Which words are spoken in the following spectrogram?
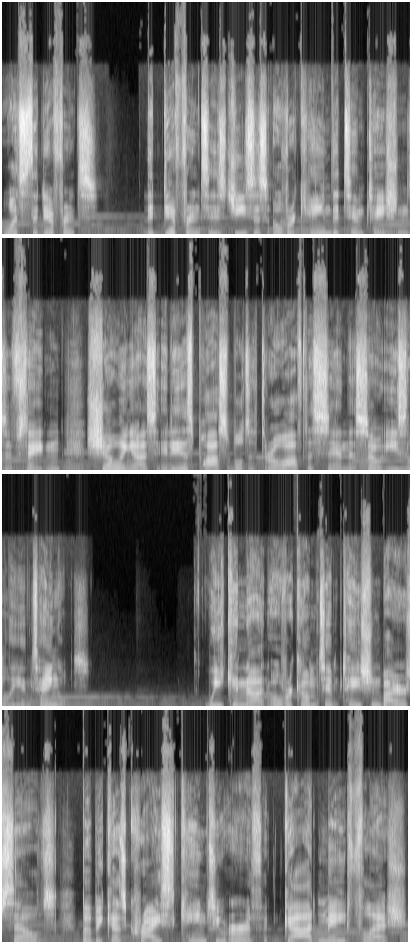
What's the difference? The difference is Jesus overcame the temptations of Satan, showing us it is possible to throw off the sin that so easily entangles. We cannot overcome temptation by ourselves, but because Christ came to earth, God made flesh,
